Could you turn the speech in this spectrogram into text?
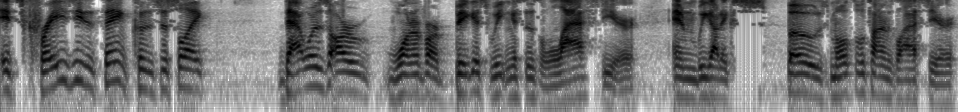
it's crazy to think because it's just like that was our one of our biggest weaknesses last year, and we got exposed multiple times last year,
